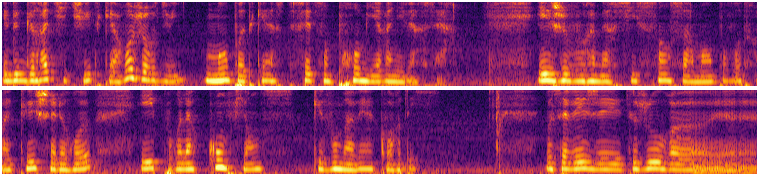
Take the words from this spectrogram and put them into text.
et de gratitude car aujourd'hui, mon podcast fête son premier anniversaire. Et je vous remercie sincèrement pour votre accueil chaleureux et pour la confiance que vous m'avez accordée. Vous savez, j'ai toujours euh,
